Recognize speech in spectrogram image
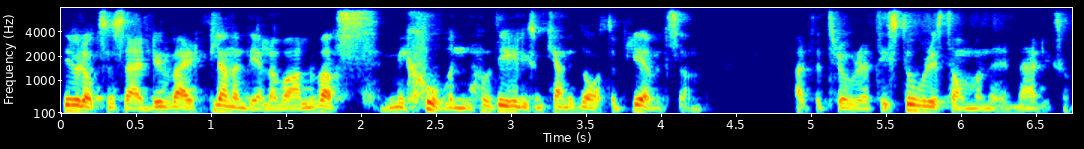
det är väl också så här, det är verkligen en del av Alvas mission och det är liksom kandidatupplevelsen. Att jag tror att historiskt har man i den här liksom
